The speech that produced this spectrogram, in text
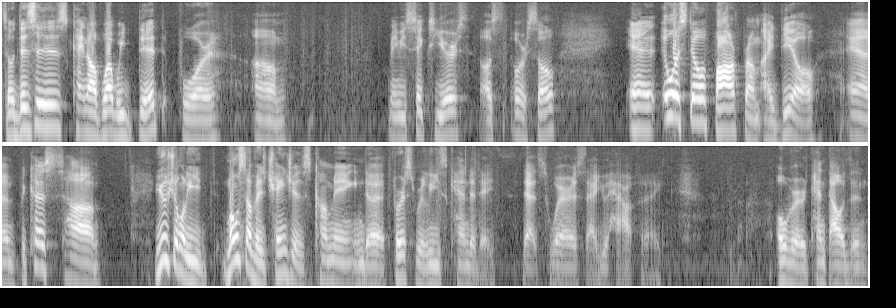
So this is kind of what we did for um, maybe six years or, or, so. And it was still far from ideal. And because um, usually most of the changes coming in the first release candidate, that's where that you have like over 10,000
